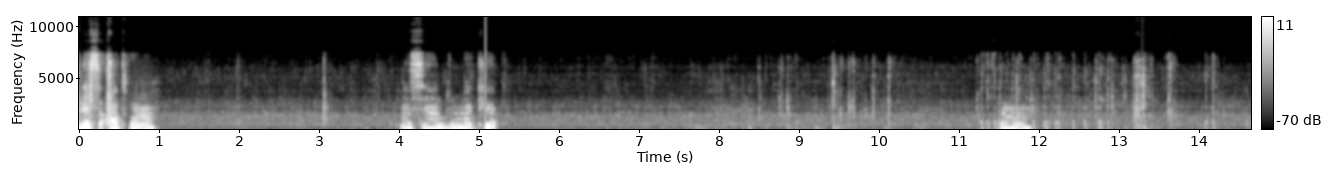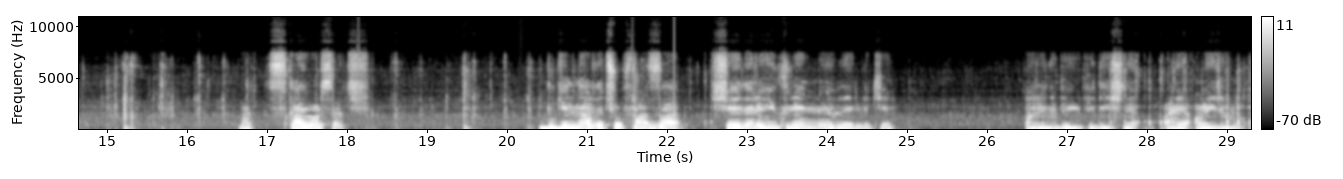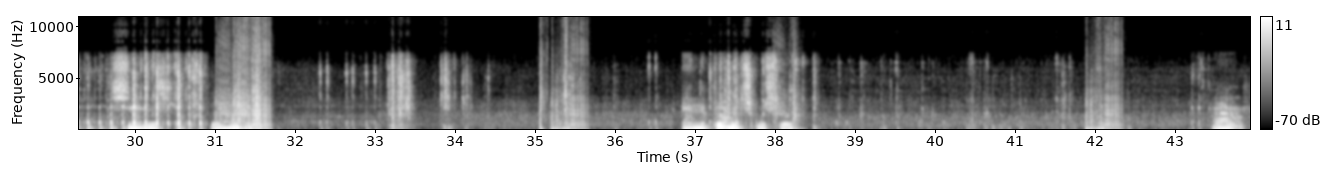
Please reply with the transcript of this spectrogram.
Neyse at bana. Nasıl yani durmak yok? Tamam. Bak Skywars aç. Bugünlerde çok fazla şeylere yükleniliyor belli ki. Arena PvP'de işte ay- ayrım şeydir falan. Ender Pearl mı çıkmıştı? Ha.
